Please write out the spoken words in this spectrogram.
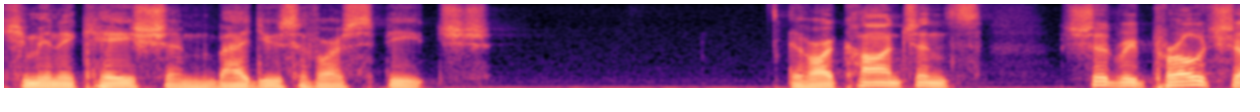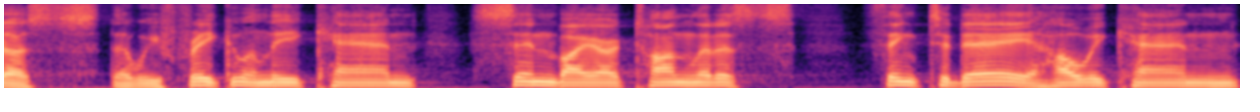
communication, bad use of our speech? If our conscience should reproach us that we frequently can sin by our tongue, let us think today how we can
